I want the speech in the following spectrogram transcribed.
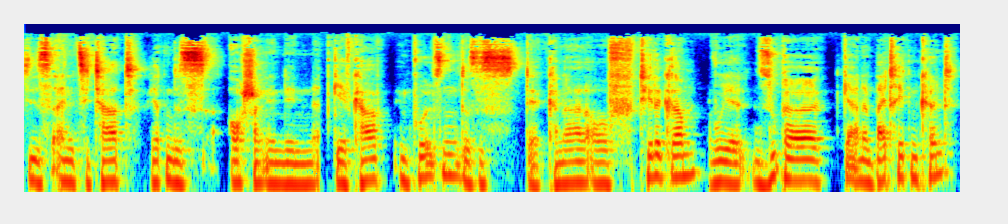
dieses eine Zitat, wir hatten das auch schon in den GFK-Impulsen, das ist der Kanal auf Telegram, wo ihr super gerne beitreten könnt.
